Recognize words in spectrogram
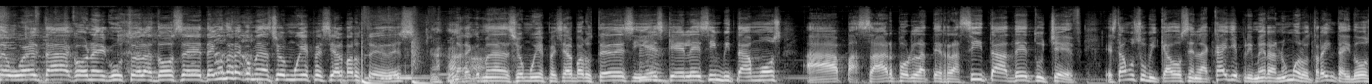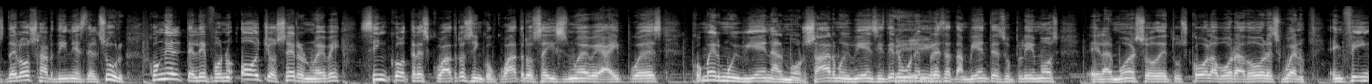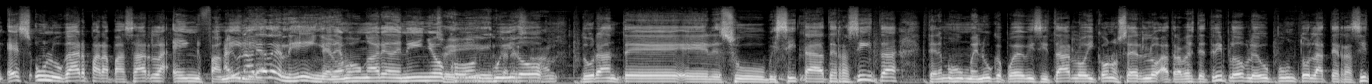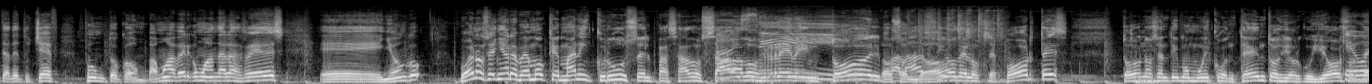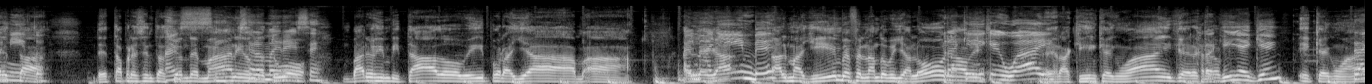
De vuelta con el gusto de las 12. Tengo una recomendación muy especial para ustedes. Una recomendación muy especial para ustedes y es que les invitamos a pasar por la terracita de tu chef. Estamos ubicados en la calle primera número 32 de los Jardines del Sur con el teléfono 809-534-5469. Ahí puedes comer muy bien, almorzar muy bien. Si tienes Sí. una empresa también te suplimos el almuerzo de tus colaboradores. Bueno, en fin, es un lugar para pasarla en familia. un área de niños. Tenemos un área de niños Sí, con cuido durante eh, su visita a Terracita. Tenemos un menú que puede visitarlo y conocerlo a través de www.laterracitadetuchef.com. Vamos a ver cómo andan las redes. Eh, Ñongo. Bueno, señores, vemos que Manny Cruz el pasado sábado sí. reventó el Lo Palacio de los Deportes. Todos nos sentimos muy contentos y orgullosos Qué de bonito. esta, de esta presentación Ay, de sí, Manny, se donde tuvo varios invitados. Vi por allá a. Al Mayimbe. Al Mayimbe, Fernando Villalona. Raquín vi- Kenway. Raquín Kenway. ¿Raquiña y quién? Y Kenway.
